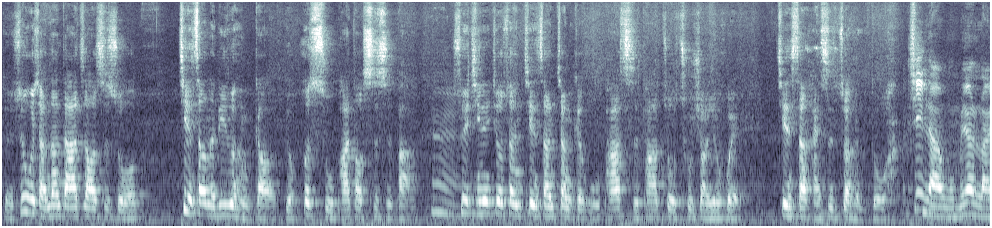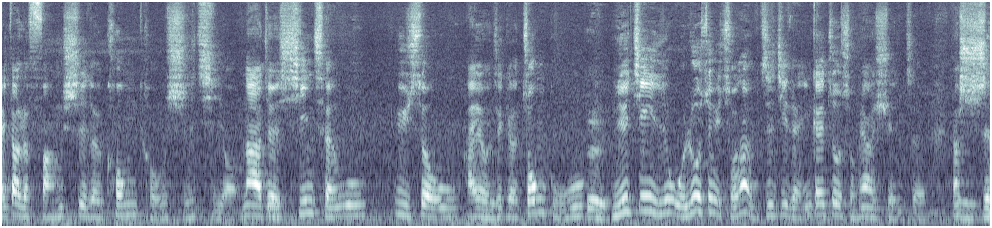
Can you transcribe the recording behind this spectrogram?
对，所以我想让大家知道是说。建商的利润很高，有二十五趴到四十趴，嗯，所以今天就算建商降个五趴十趴做促销优惠，建商还是赚很多。既然我们要来到了房市的空头时期哦，那这新城屋、预售屋还有这个中古屋，嗯，你就建议，如果如果说手上有资金的人，应该做什么样的选择？那什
